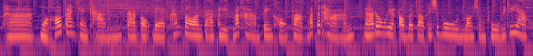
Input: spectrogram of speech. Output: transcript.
2025 หัวข้อการแข่งขัน การออกแบบขั้นตอนการผลิตมะขามเป็นของฝากมาตรฐาน ณ โรงเรียนอบจเพชรบูรณ์วังชมพูวิทยาค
